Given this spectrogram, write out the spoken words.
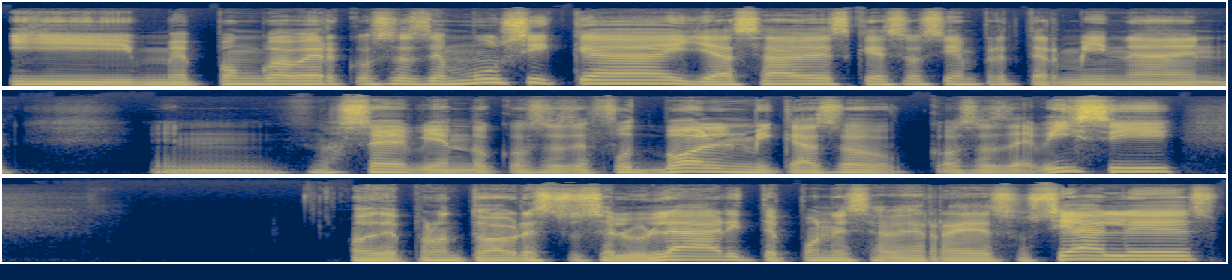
y me pongo a ver cosas de música y ya sabes que eso siempre termina en, no sé, viendo cosas de fútbol, en mi caso cosas de bici, o de pronto abres tu celular y te pones a ver redes sociales.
